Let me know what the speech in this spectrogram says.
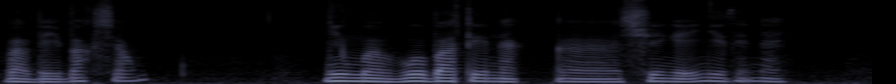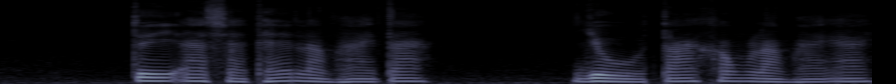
và bị bắt sống. Nhưng mà vua ba tư nặc uh, suy nghĩ như thế này. Tuy a xà thế làm hại ta dù ta không làm hại ai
